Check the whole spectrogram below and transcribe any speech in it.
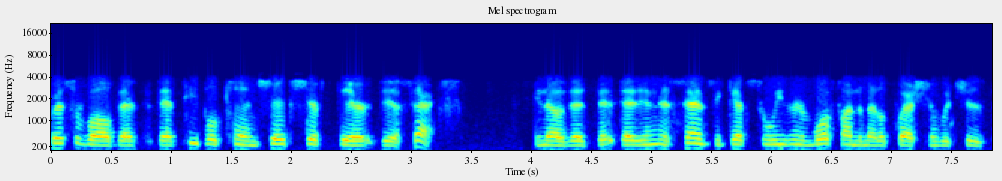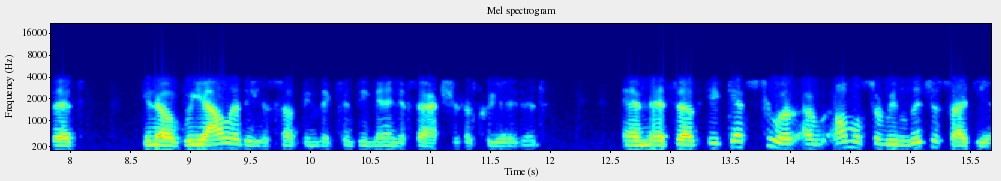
first of all that that people can shapeshift their their sex. You know that, that that in a sense it gets to even a more fundamental question, which is that you know reality is something that can be manufactured or created, and that uh, it gets to a, a almost a religious idea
